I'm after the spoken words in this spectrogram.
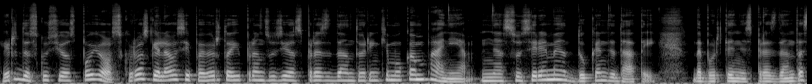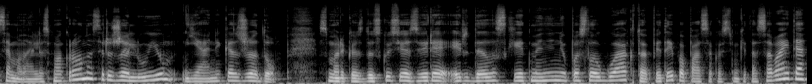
ir diskusijos po jos, kurios galiausiai pavirto į Prancūzijos prezidento rinkimų kampaniją, nes susirėmė du kandidatai - dabartinis prezidentas Emanuelis Makronas ir žaliųjų Janikas Žadu. Smarkios diskusijos vyrė ir dėl skaitmeninių paslaugų akto, apie tai papasakosim kitą savaitę,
